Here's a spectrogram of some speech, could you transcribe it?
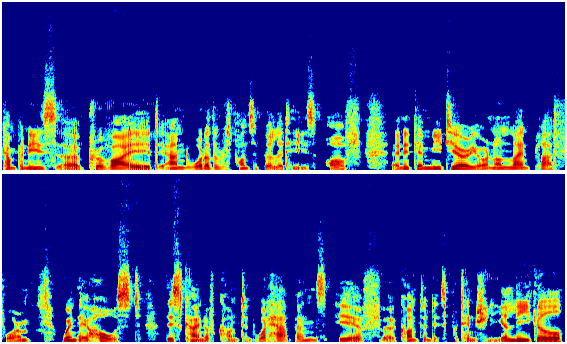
companies uh, provide and what are the responsibilities of an intermediary or an online platform when they host this kind of content? What happens if uh, content is potentially illegal?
